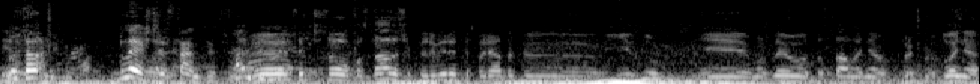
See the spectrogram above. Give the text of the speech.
Ну то ближче станьте. Ми тимчасово поставили, щоб перевірити порядок е, в'їзду і можливо доставлення в прикордоння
